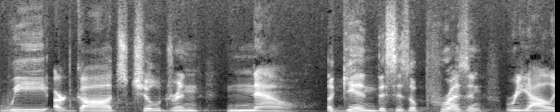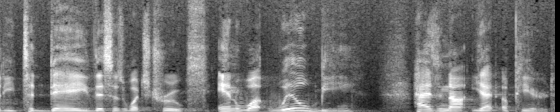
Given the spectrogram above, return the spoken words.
we are God's children now. Again, this is a present reality. Today, this is what's true. And what will be has not yet appeared.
